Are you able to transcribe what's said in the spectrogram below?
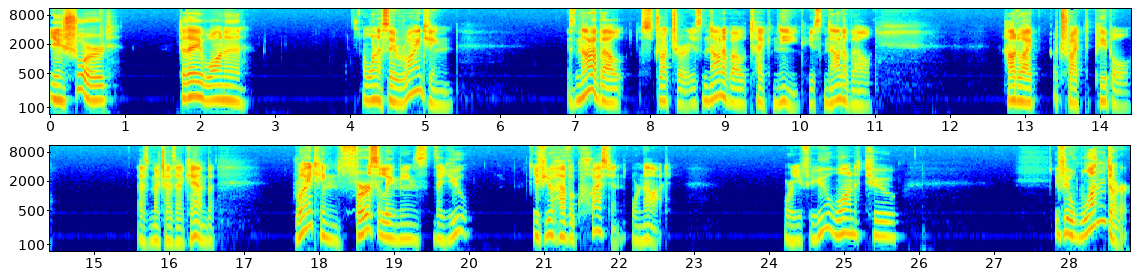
in short, today I wanna I wanna say writing is not about structure, it's not about technique, it's not about how do I attract people as much as I can, but writing firstly means that you if you have a question or not or if you want to if you wonder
